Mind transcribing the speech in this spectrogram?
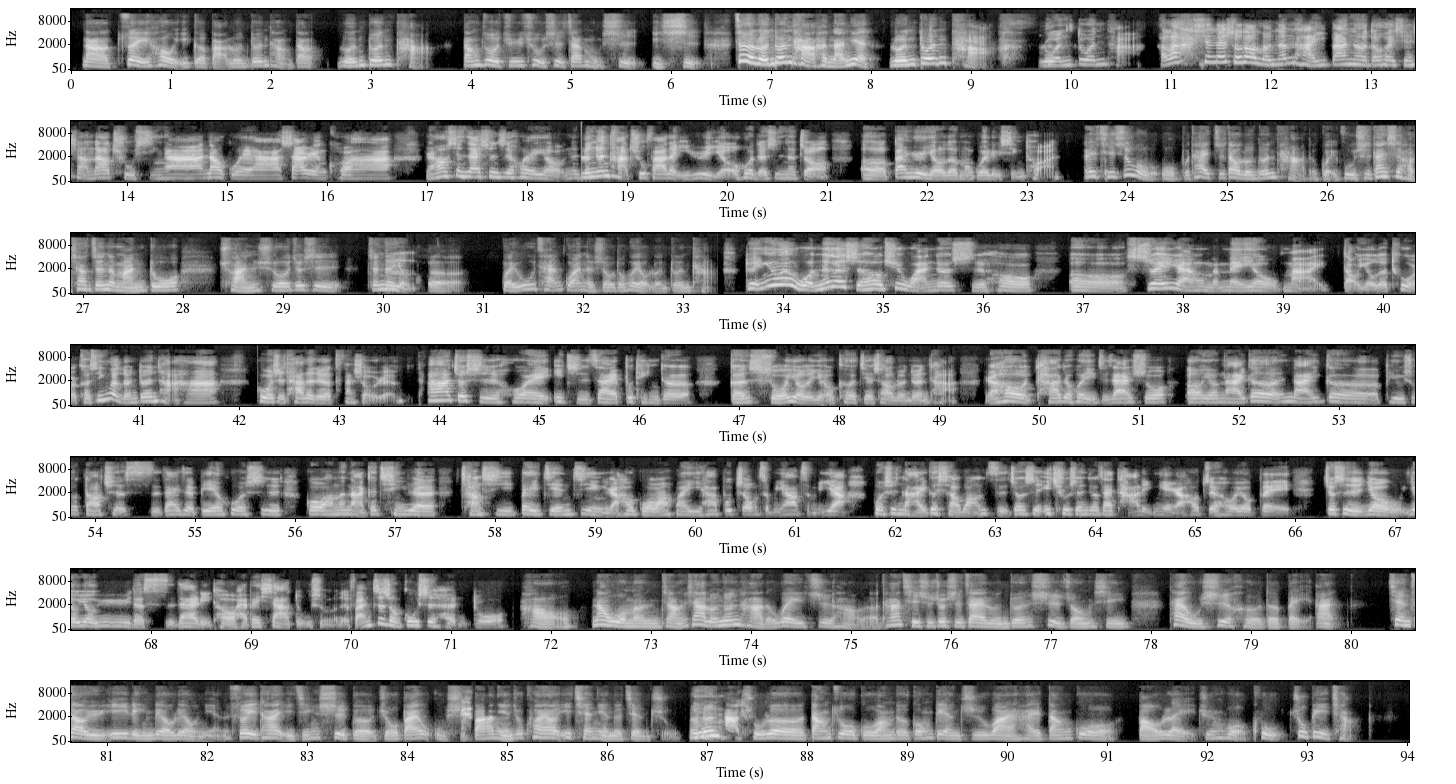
那最后一个把伦敦塔当伦敦塔当做居处是詹姆士一世。这个伦敦塔很难念，伦敦塔，伦敦塔。好了，现在说到伦敦塔，一般呢都会先想到处刑啊、闹鬼啊、杀人狂啊，然后现在甚至会有那伦敦塔出发的一日游，或者是那种呃半日游的猛鬼旅行团。哎，其实我我不太知道伦敦塔的鬼故事，但是好像真的蛮多传说，就是真的有个鬼屋参观的时候都会有伦敦塔。对，因为我那个时候去玩的时候。呃，虽然我们没有买导游的 tour，可是因为伦敦塔哈，或者是他的这个看守人，他就是会一直在不停的。跟所有的游客介绍伦敦塔，然后他就会一直在说，呃，有哪一个哪一个，比如说 Duchess 死在这边，或是国王的哪个情人长期被监禁，然后国王怀疑他不忠，怎么样怎么样，或是哪一个小王子就是一出生就在塔里面，然后最后又被就是又忧忧郁郁的死在里头，还被下毒什么的，反正这种故事很多。好，那我们讲一下伦敦塔的位置好了，它其实就是在伦敦。市中心泰晤士河的北岸，建造于一零六六年，所以它已经是个九百五十八年，就快要一千年的建筑。伦敦塔除了当做国王的宫殿之外，还当过堡垒、军火库、铸币厂、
